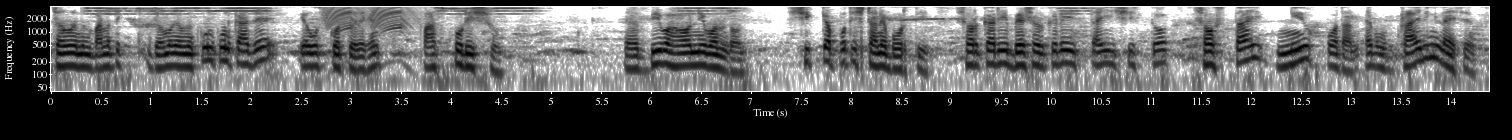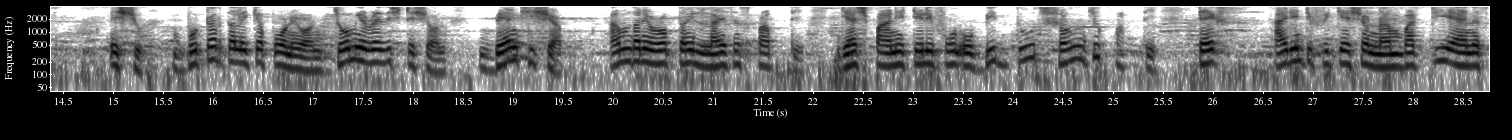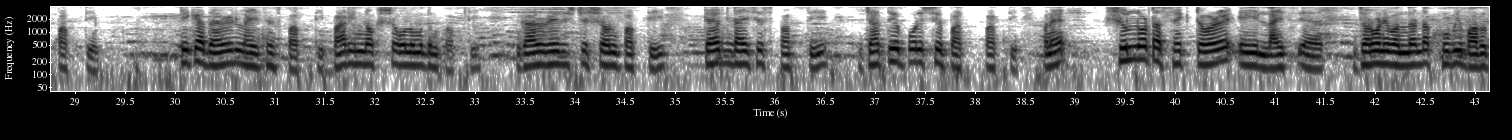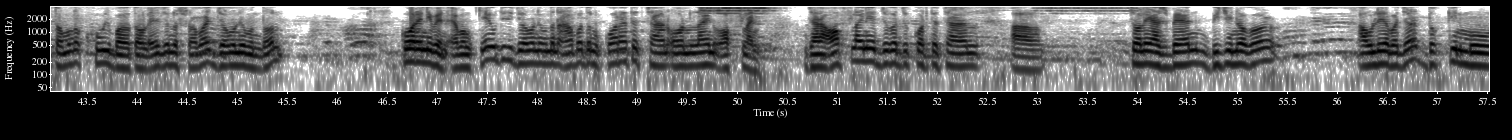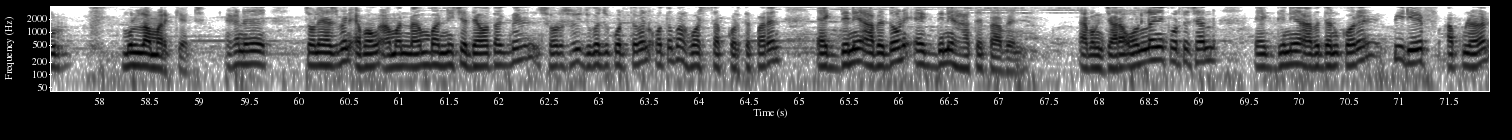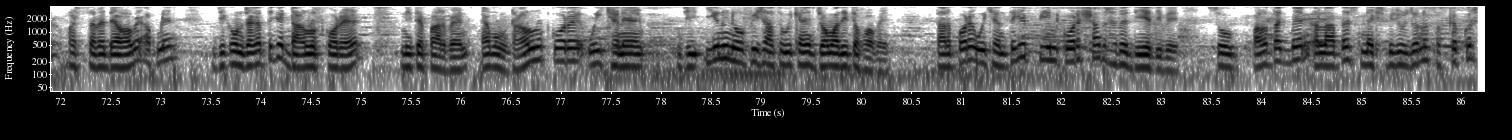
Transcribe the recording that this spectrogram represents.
জন্মনিবন্ধন বানাতে জন্মনিবন্ধন কোন কোন কাজে ইউজ করতে দেখেন পাসপোর্ট ইস্যু বিবাহ নিবন্ধন, শিক্ষা প্রতিষ্ঠানে ভর্তি, সরকারি, বেসরকারি, স্থায়ী শিক্ষিত সংস্থায় নিয়োগ প্রদান এবং ড্রাইভিং লাইসেন্স ইস্যু ভোটার তালিকা প্রণয়ন, জমি রেজিস্ট্রেশন ব্যাংক হিসাব, আমদানি ও লাইসেন্স প্রাপ্তি, গ্যাস, পানি টেলিফোন ও বিদ্যুৎ সংযোগ প্রাপ্তি ট্যাক্স আইডেন্টিফিকেশন নাম্বার টিএনএস প্রাপ্তি ঠিকাদারের লাইসেন্স প্রাপ্তি, বাড়ির নকশা অনুমোদন প্রাপ্তি গাড়ি রেজিস্ট্রেশন প্রাপ্তি ট্রেড লাইসেন্স প্রাপ্তি, জাতীয় পরিচয় প্রাপ্তি। মানে ষোলোটা সেক্টরে এই লাইস জন্ম নিবন্ধনটা খুবই বাধ্যতামূলক খুবই বাধ্যতামূলক। এই জন্য সবাই জন্ম নিবন্ধন করে নেবেন এবং কেউ যদি জন্ম নিবন্ধন আবেদন করাতে চান অনলাইন, অফলাইন, যারা অফলাইনে যোগাযোগ করতে চান চলে আসবেন বিজয়নগর আউলিয়া বাজার, দক্ষিণ মোড়, মোল্লা মার্কেট। এখানে চলে আসবেন এবং আমার নাম্বার নিচে দেওয়া থাকবে। সরাসরি যোগাযোগ করতে পারেন অথবা হোয়াটসঅ্যাপ করতে পারেন। একদিনে আবেদন, একদিনে হাতে পাবেন। এবং যারা অনলাইনে করতে চান, একদিনে আবেদন করে পিডিএফ আপনার হোয়াটসঅ্যাপে দেওয়া হবে। আপনি যে কোনো জায়গা থেকে ডাউনলোড করে নিতে পারবেন এবং ডাউনলোড করে ওইখানে যে ইউনিয়ন অফিস আছে, ওইখানে জমা দিতে হবে। তারপরে ওইখান থেকে প্রিন্ট করে সাথে সাথে দিয়ে দিবে। সো ভালো থাকবেন, আল্লাহ হাফেজ। নেক্সট ভিডিওর জন্য সাবস্ক্রাইব করে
